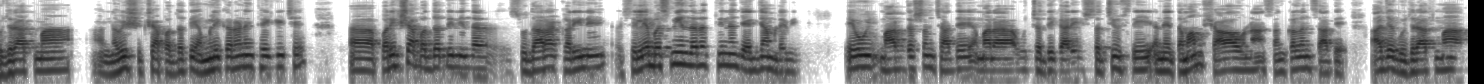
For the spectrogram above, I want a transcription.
ગુજરાતમાં નવી શિક્ષા પદ્ધતિ અમલીકરણ થઈ ગઈ છે. પરીક્ષા પદ્ધતિની અંદર સુધારા કરીને, સિલેબસની અંદરથી જ એક્ઝામ લેવી, એવું માર્ગદર્શન સાથે અમારા ઉચ્ચ અધિકારી સચિવશ્રી અને તમામ શાળાઓના સંકલન સાથે આજે ગુજરાતમાં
